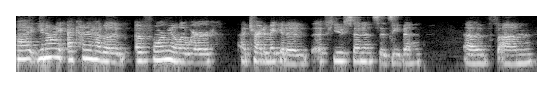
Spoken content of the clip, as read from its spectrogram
uh, you know i, I kind of have a, a formula where i try to make it a, a few sentences even of um,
